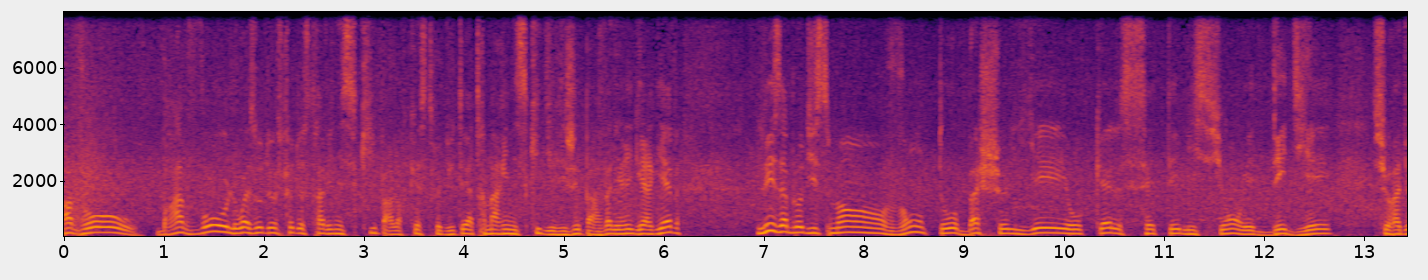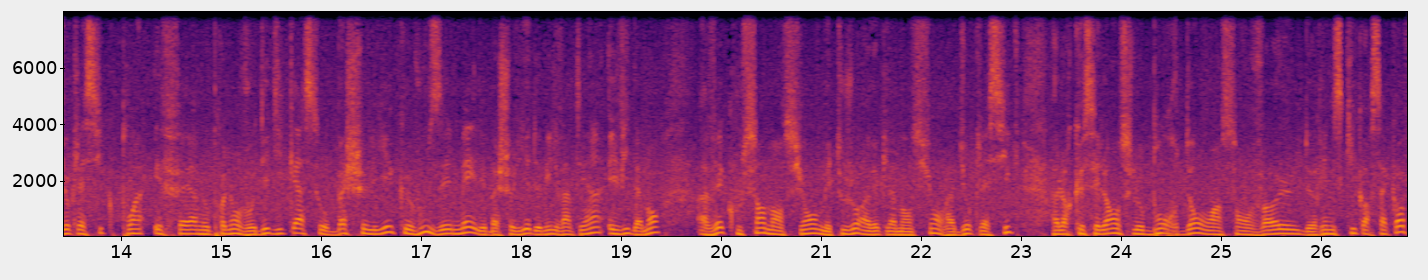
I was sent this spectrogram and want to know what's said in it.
Bravo, bravo, l'oiseau de feu de Stravinsky par l'orchestre du théâtre Marinsky dirigé par Valérie Gergiev. Les applaudissements vont aux bacheliers auxquels cette émission est dédiée. Sur radioclassique.fr, nous prenons vos dédicaces aux bacheliers que vous aimez, les bacheliers 2021, évidemment, avec ou sans mention, mais toujours avec la mention Radio Classique, alors que s'élance le bourdon en son vol de Rimsky-Korsakov,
